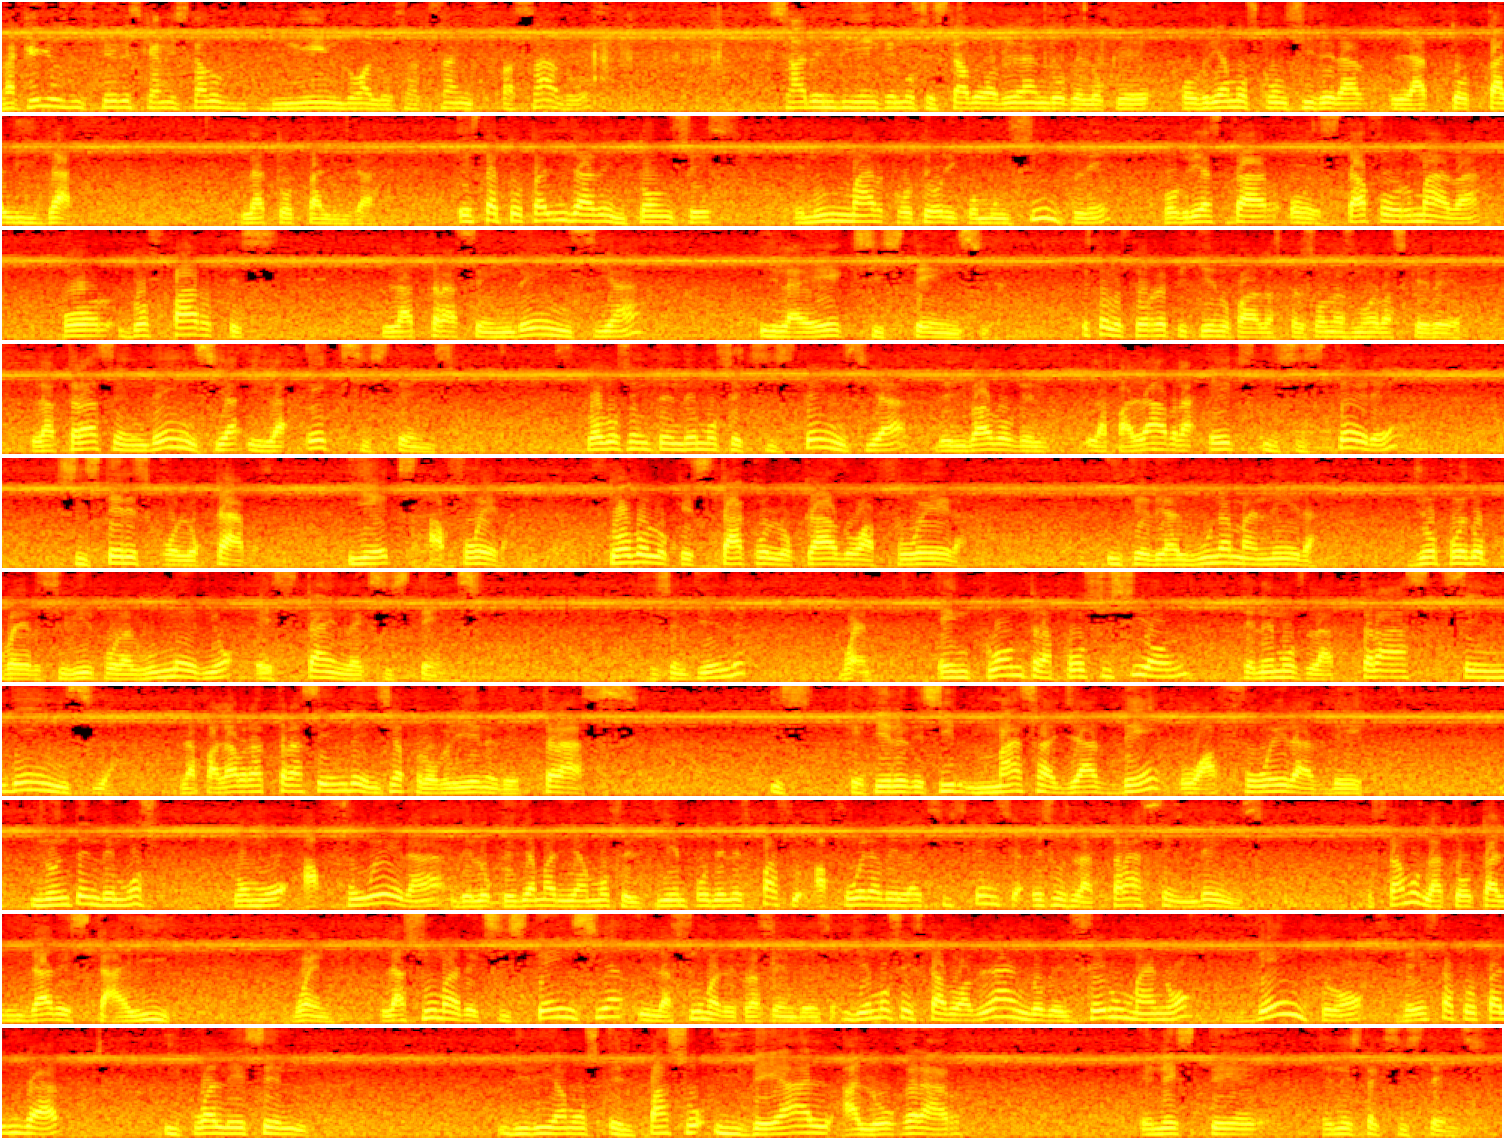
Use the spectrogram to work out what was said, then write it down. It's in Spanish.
Para aquellos de ustedes que han estado viniendo a los satsangs pasados, saben bien que hemos estado hablando de lo que podríamos considerar la totalidad. La totalidad. Esta totalidad entonces, en un marco teórico muy simple, podría estar o está formada por dos partes, la trascendencia y la existencia. Esto lo estoy repitiendo para las personas nuevas que veo. La trascendencia y la existencia. Todos entendemos existencia derivado de la palabra ex y sistere. Sistere es colocar y ex afuera. Todo lo que está colocado afuera y que de alguna manera yo puedo percibir por algún medio está en la existencia. ¿Sí se entiende? Bueno, en contraposición tenemos la trascendencia. La palabra trascendencia proviene de tras, que quiere decir más allá de o afuera de. Y lo entendemos como afuera de lo que llamaríamos el tiempo y el espacio, afuera de la existencia. Eso es la trascendencia. Estamos, la totalidad está ahí. Bueno, la suma de existencia y la suma de trascendencia. Y hemos estado hablando del ser humano dentro de esta totalidad y cuál es el, diríamos, el paso ideal a lograr en, este, en esta existencia.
